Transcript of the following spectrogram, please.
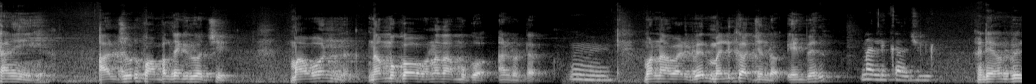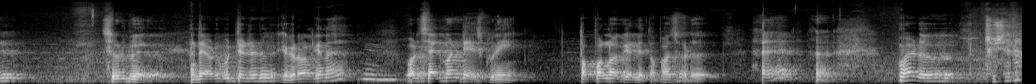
కానీ వాళ్ళు చూడు కొంపల దగ్గరికి వచ్చి మా ఓన్ నమ్ముకో ఉన్నది అమ్ముకో అంటుంటారు. మొన్న వాడి పేరు మల్లికార్జునరావు. ఏం పేరు? మల్లికార్జునుడు అంటే ఎవరి పేరు? శివుడి పేరు. అంటే ఎవడు పుట్టాడు? ఎక్కడ వాళ్ళకైనా? వాడు సలిమంట వేసుకుని తుప్పల్లోకి వెళ్ళి తుపాసుడు వాడు చూసారా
